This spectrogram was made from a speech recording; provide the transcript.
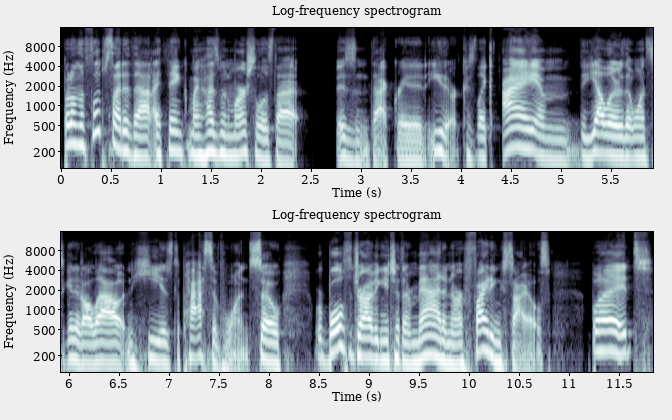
But on the flip side of that, I think my husband Marshall is that isn't that great at either because like I am the yeller that wants to get it all out and he is the passive one. So we're both driving each other mad in our fighting styles. But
